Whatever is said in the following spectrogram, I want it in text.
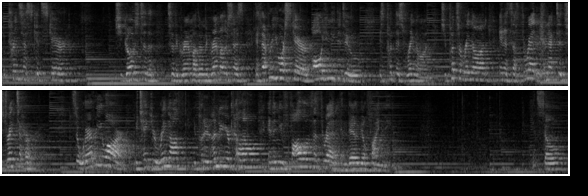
the princess gets scared. She goes to the, to the grandmother, and the grandmother says, If ever you are scared, all you need to do is put this ring on. She puts a ring on, and it's a thread connected straight to her. So wherever you are, you take your ring off, you put it under your pillow, and then you follow the thread, and there you'll find me. And so,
